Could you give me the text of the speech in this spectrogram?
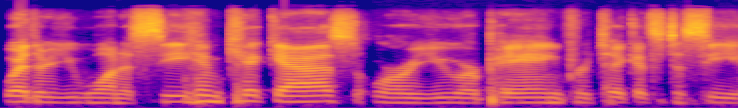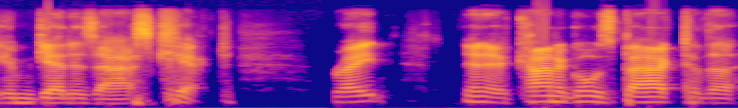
whether you want to see him kick ass or you are paying for tickets to see him get his ass kicked, right? And it kind of goes back to the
